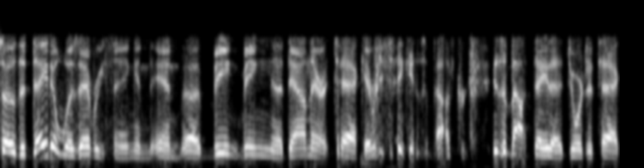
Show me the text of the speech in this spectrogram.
So the data was everything, and and uh, being being uh, down there at Tech, everything is about is about data at Georgia Tech,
